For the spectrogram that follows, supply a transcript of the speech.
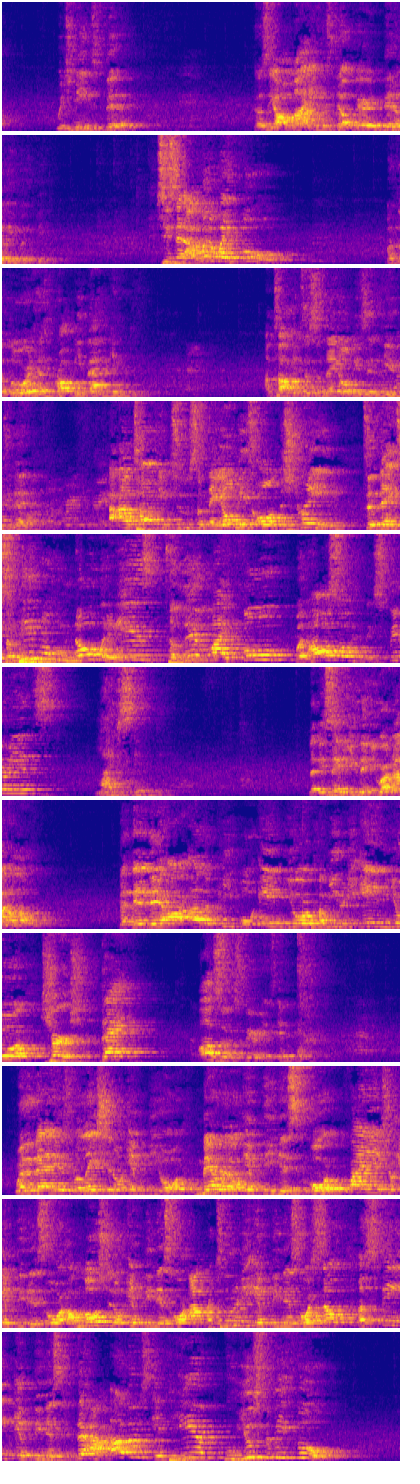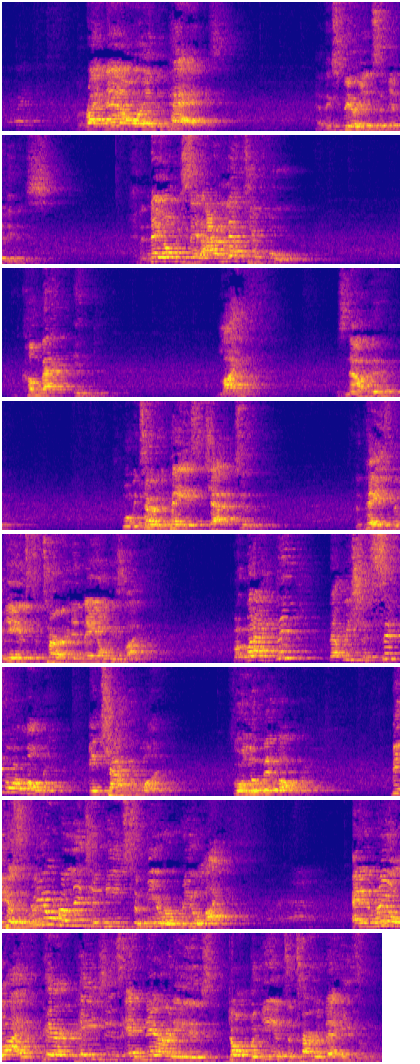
which means bitter. Because the Almighty has dealt very bitterly with me. She said, I went away full, but the Lord has brought me back empty. I'm talking to some Naomi's in here today. I'm talking to some Naomi's on the stream today. Some people who know what it is to live life full, but also have experienced life's empty. Let me say to you that you are not alone. That there, are other people in your community, in your church, that also experience empty. Whether that is relational empty or marital emptiness or financial emptiness or emotional emptiness or opportunity emptiness or self-esteem emptiness. There are others in here who used to be full, but right now or in the past have experienced some emptiness. Naomi said, I left here full. Come back empty. Life is now bitter. When we turn the page chapter 2, the page begins to turn in Naomi's life. But, but I think that we should sit for a moment in chapter 1 for a little bit longer. Because real religion needs to mirror real life. And in real life, pages and narratives don't begin to turn that easily.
